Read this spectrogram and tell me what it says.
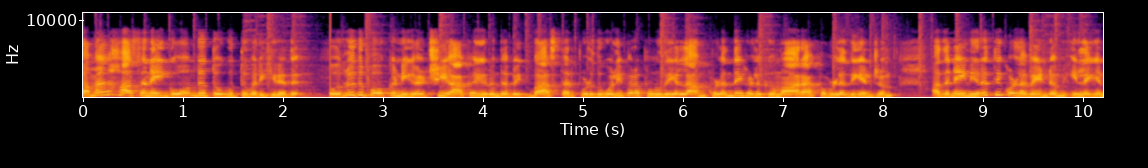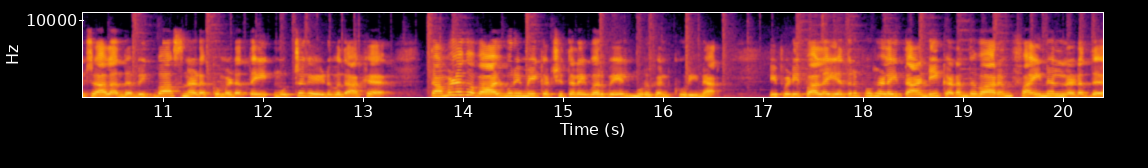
கமல்ஹாசனை கோந்து தொகுத்து வருகிறது. பொழுதுபோக்கு நிகழ்ச்சியாக இருந்த பிக் பாஸ் தற்பொழுது ஒளிபரப்புவது எல்லாம் குழந்தைகளுக்கு மாறாக உள்ளது என்றும் அதனை நிறுத்திக் கொள்ள வேண்டும் இல்லையென்றால் அந்த பிக் பாஸ் நடக்கும் இடத்தை முற்றுகையிடுவதாக தமிழக வாழ்வுரிமை கட்சித் தலைவர் வேல்முருகன் கூறினார். இப்படி பல எதிர்ப்புகளை தாண்டி கடந்த வாரம் ஃபைனல் நடந்து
